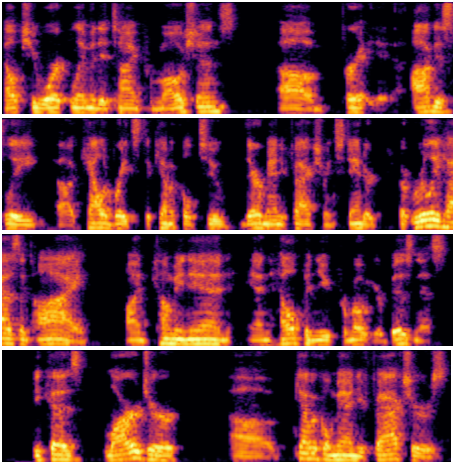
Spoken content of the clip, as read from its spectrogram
helps you work limited time promotions. Um, per, obviously, uh, calibrates the chemical to their manufacturing standard, but really has an eye on coming in and helping you promote your business because larger uh, chemical manufacturers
